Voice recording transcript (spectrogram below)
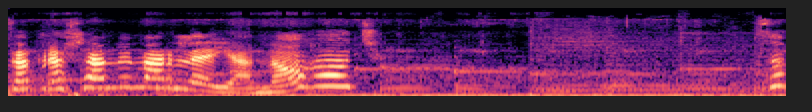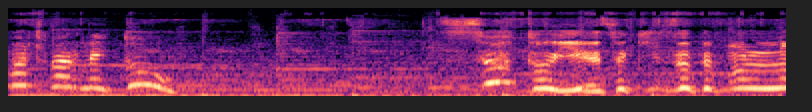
Zapraszamy Marleja. No chodź. Zobacz Marley, tu. Co to jest? Jaki zadowolony.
